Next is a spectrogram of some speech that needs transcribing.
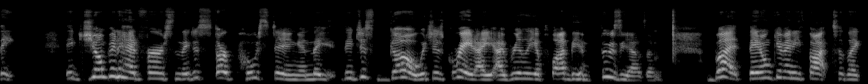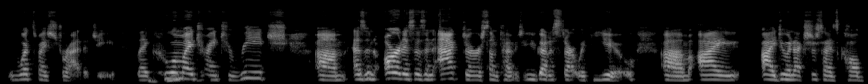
they they jump in head first and they just start posting and they they just go which is great. I, I really applaud the enthusiasm. But they don't give any thought to like what's my strategy? Like who am mm-hmm. i trying to reach? Um, as an artist as an actor sometimes you got to start with you. Um, i i do an exercise called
